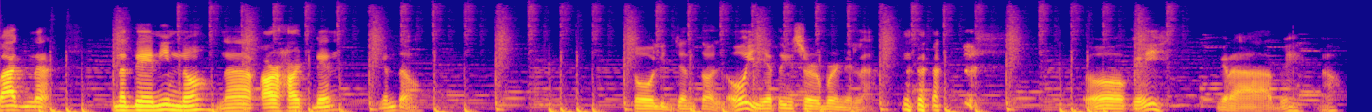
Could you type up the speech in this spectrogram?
bag na na denim, no? Na Carhartt din. Ganda, oh. Solid dyan, tol. Oy, ito yung server nila. okay. Grabe, no?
